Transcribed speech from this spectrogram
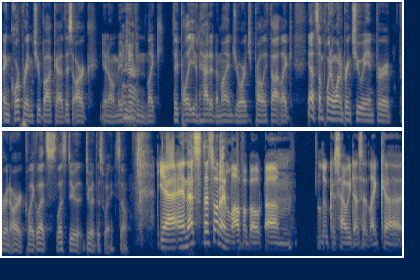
incorporating Chewbacca, this arc. You know, maybe Mhm. even like they probably even had it in mind. George probably thought like, yeah, at some point I want to bring Chewie in for for an arc. Like, let's let's do it do it this way. So Yeah, and that's that's what I love about um, Lucas how he does it. Like uh,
